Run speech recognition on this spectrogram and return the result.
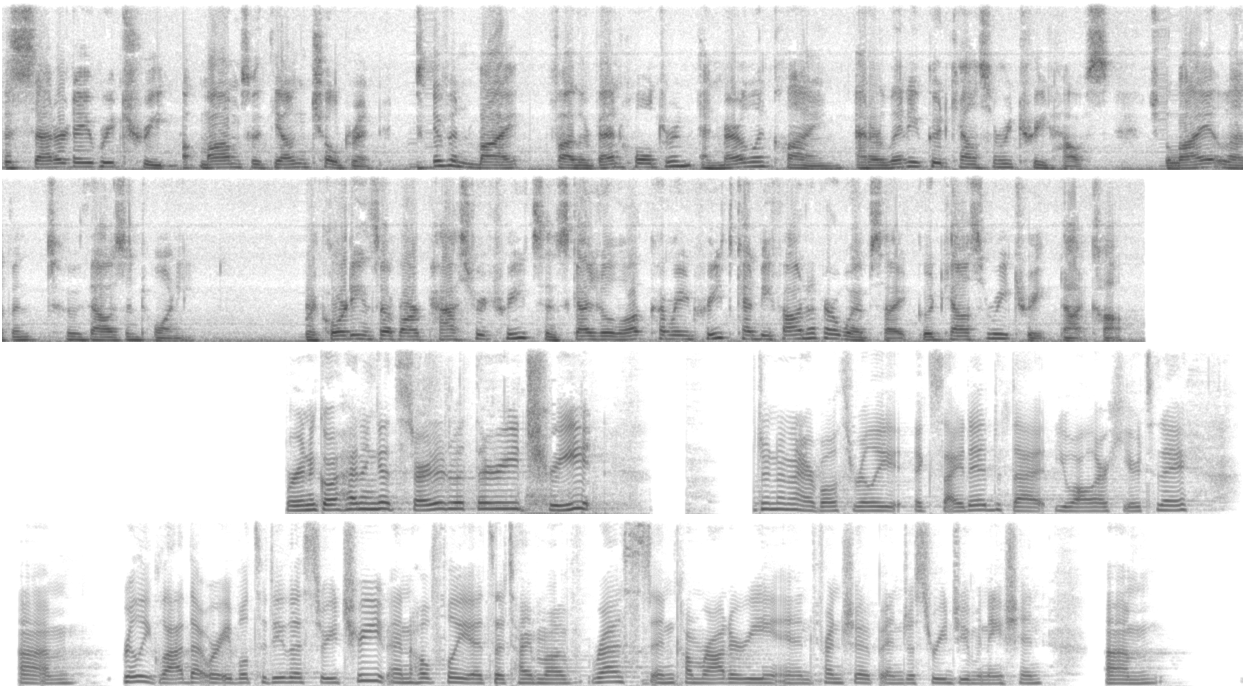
The Saturday retreat, Moms with Young Children, was given by Father Ben Holdren and Marilyn Klein at Our Lady of Good Counsel Retreat House, July 11, 2020. Recordings of our past retreats and scheduled upcoming retreats can be found at our website, goodcounselretreat.com. We're going to go ahead and get started with the retreat. Children and I are both really excited that you all are here today. Um, really glad that we're able to do this retreat, and hopefully, it's a time of rest and camaraderie and friendship and just rejuvenation. Um,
